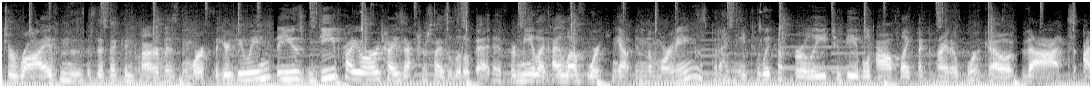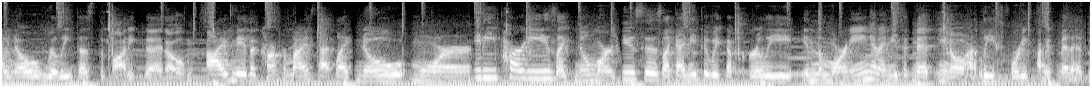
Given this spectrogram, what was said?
derive from the specific environments and work that you're doing, then you deprioritize exercise a little bit. And for me, like I love working out in the mornings, but I need to wake up early to be able to have like the kind of workout that I know really does the body good. So I've made the compromise that like no more kitty parties, like no more excuses. Like I need to wake up early in the morning and I need to commit, you know, at least 45 minutes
